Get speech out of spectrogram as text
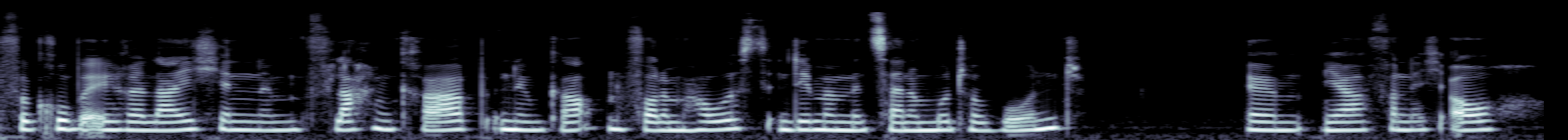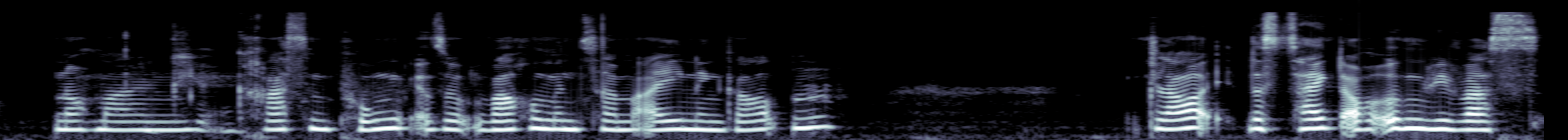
vergrub er ihre Leiche in einem flachen Grab in dem Garten vor dem Haus, in dem er mit seiner Mutter wohnt. Ähm, ja, fand ich auch nochmal einen okay. krassen Punkt. Also, warum in seinem eigenen Garten? Klar, das zeigt auch irgendwie was,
